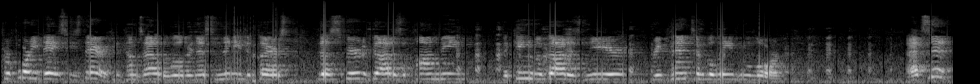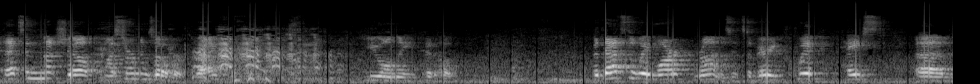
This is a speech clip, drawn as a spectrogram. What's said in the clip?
For 40 days he's there. He comes out of the wilderness, and then he declares, The Spirit of God is upon me. The kingdom of God is near. Repent and believe in the Lord. That's it. That's in a nutshell. My sermon's over, right? you only could hope. But that's the way Mark runs. It's a very quick paced um,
